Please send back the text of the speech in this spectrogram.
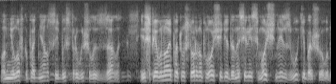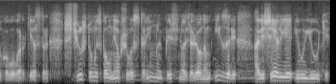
Он неловко поднялся и быстро вышел из зала. Из пивной по ту сторону площади доносились мощные звуки большого духового оркестра с чувством исполнявшего старинную песню о зеленом Изоре, о веселье и уюте.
